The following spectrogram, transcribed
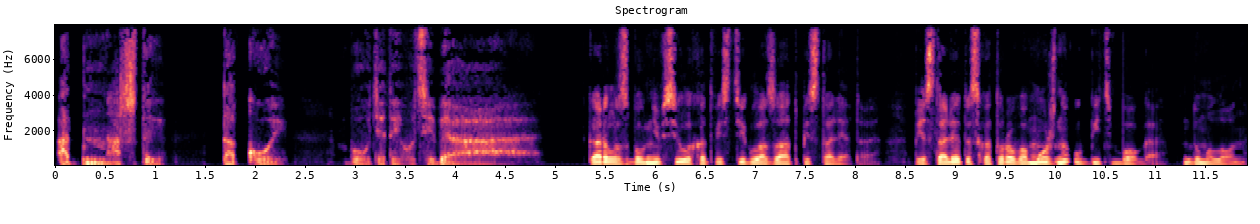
однажды такой будет и у тебя. Карлос был не в силах отвести глаза от пистолета. Пистолет, из которого можно убить Бога, — думал он.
